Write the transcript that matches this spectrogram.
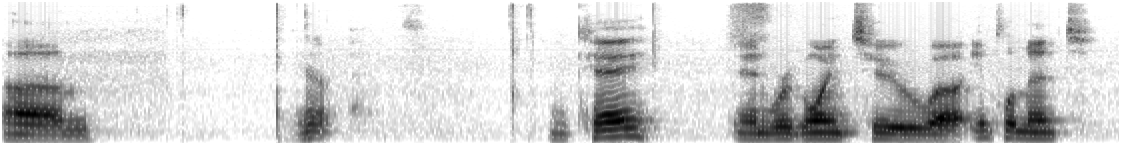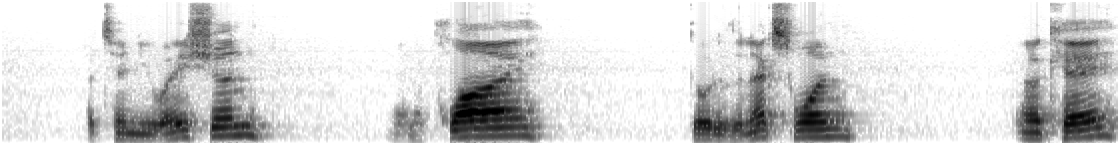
Um, yep. Okay, and we're going to uh, implement attenuation and apply. Go to the next one. Okay.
